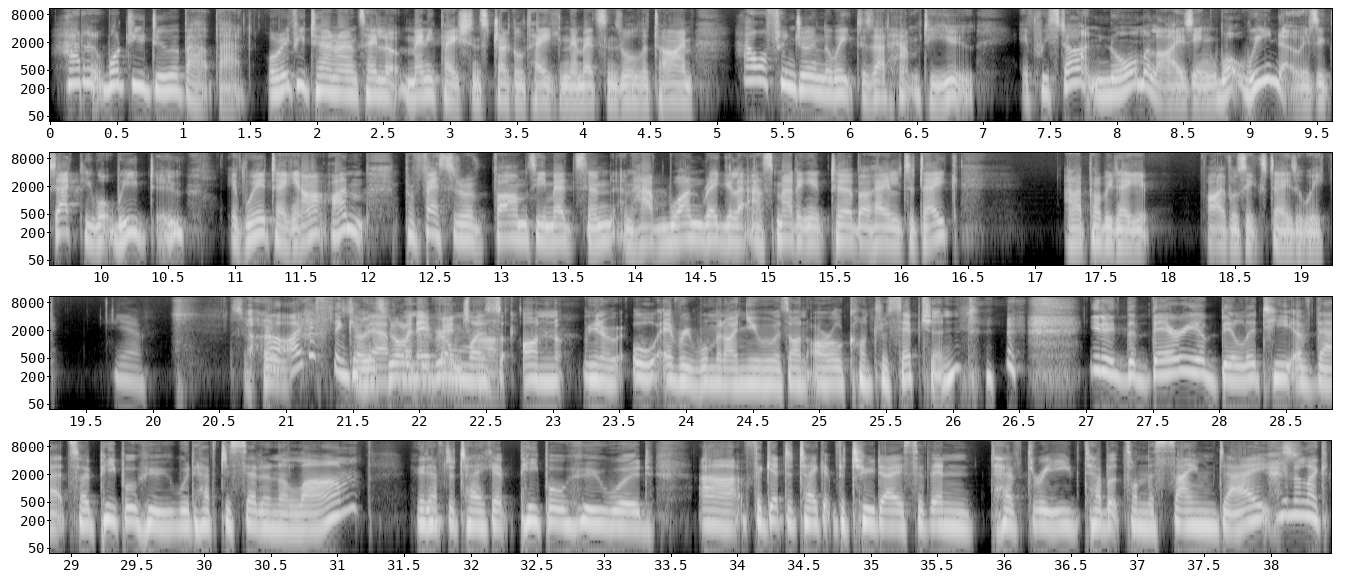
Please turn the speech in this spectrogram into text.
how do, what do you do about that? Or if you turn around and say, look, many patients struggle taking their medicines all the time, how often during the week does that happen to you? If we start normalizing what we know is exactly what we do, if we're taking, I'm professor of pharmacy medicine and have one regular asthmatic Turbuhaler to take, and I probably take it five or six days a week. Yeah. So well, I just think so about when everyone benchmark. was on, you know, all every woman I knew was on oral contraception. you know, the variability of that. So people who would have to set an alarm, who'd have to take it, people who would uh, forget to take it for two days, so then have three tablets on the same day. You know, like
